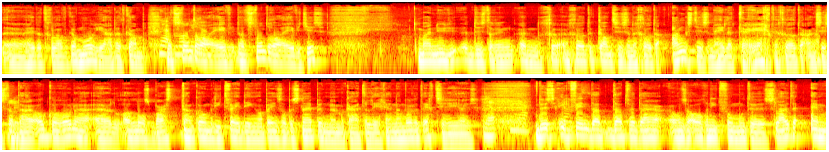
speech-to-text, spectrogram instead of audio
eh, heet dat geloof ik, Moria, dat kamp. Dat, stond er al even, dat stond er al eventjes. Maar nu dus er een, een, gro- een grote kans is en een grote angst is... een hele terechte grote angst is dat daar ook corona eh, losbarst... dan komen die twee dingen opeens op een snijpunt met elkaar te liggen... en dan wordt het echt serieus. Ja. Dus ik vind dat, dat we daar onze ogen niet voor moeten sluiten. En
